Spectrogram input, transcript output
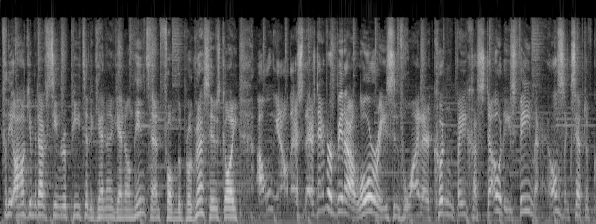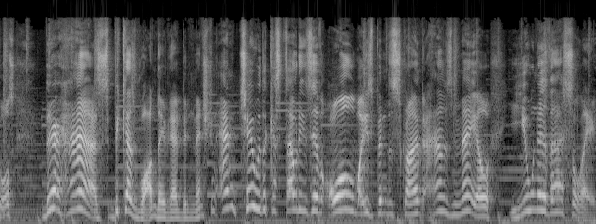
for the argument I've seen repeated again and again on the internet from the progressives going, oh, you know, there's, there's never been a lore reason for why there couldn't be custodes females, except, of course, there has, because one, they've never been mentioned, and two, the custodians have always been described as male universally.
